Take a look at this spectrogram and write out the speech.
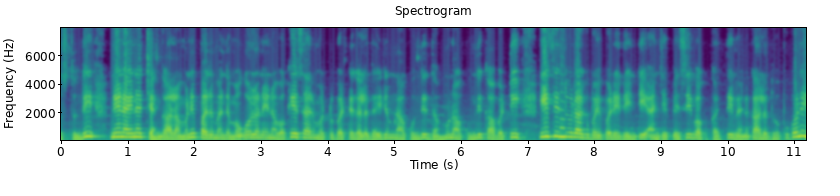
వస్తుంది. నేనైనా చెంగాలమ్మని పది మంది మగోళ్ళనైనా ఒకేసారి మట్టుపట్టగల ధైర్యం నాకుంది దమ్ము నాకుంది కాబట్టి ఈ సింధూరాకి భయపడేదేంటి అని చెప్పేసి ఒక కత్తి వెనకాల దూపుకొని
